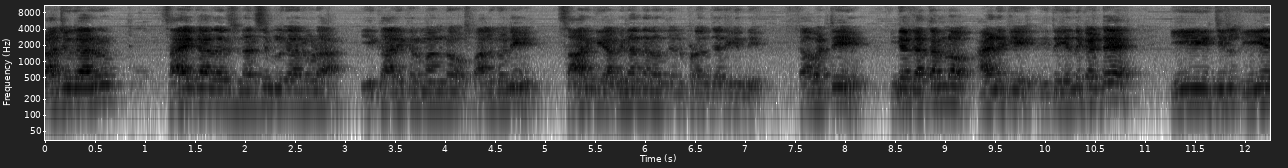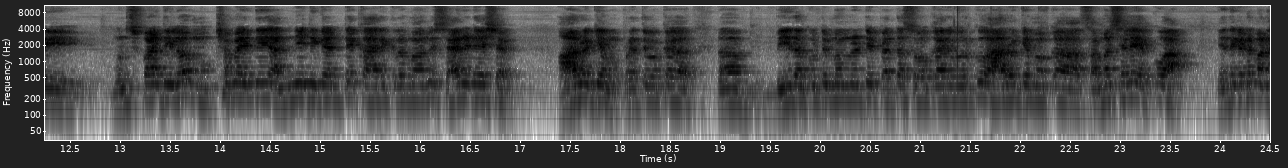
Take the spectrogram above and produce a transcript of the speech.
రాజు గారు సహాయ కార్యదర్శి నరసింహులు గారు కూడా ఈ కార్యక్రమంలో పాల్గొని సార్కి అభినందనలు తెలపడం జరిగింది. కాబట్టి ఇంకా గతంలో ఆయనకి ఇది ఎందుకంటే ఈ జిల్ ఈ మున్సిపాలిటీలో ముఖ్యమైనది అన్నిటికంటే కార్యక్రమాలు శానిటేషన్. ఆరోగ్యం. ప్రతి ఒక్క బీద కుటుంబం నుండి పెద్ద సౌకర్యం వరకు ఆరోగ్యం యొక్క సమస్యలే ఎక్కువ. ఎందుకంటే మన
